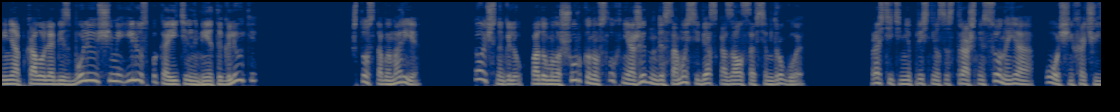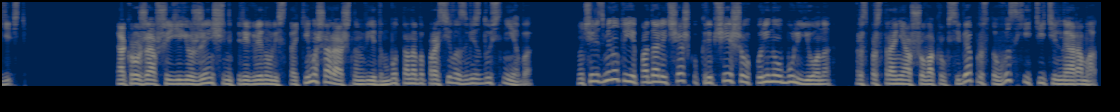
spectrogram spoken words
меня обкололи обезболивающими или успокоительными, это глюки? Что с тобой, Мария? Точно глюк, подумала Шурка, но вслух неожиданно для самой себя сказала совсем другое. Простите, мне приснился страшный сон, и я очень хочу есть. Окружавшие ее женщины переглянулись с таким ошарашенным видом, будто она попросила звезду с неба. Но через минуту ей подали чашку крепчайшего куриного бульона, распространявшего вокруг себя просто восхитительный аромат.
